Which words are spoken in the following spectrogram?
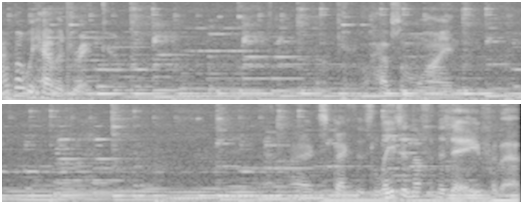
How about we have a drink? Okay, we'll have some wine. I expect it's late enough in the day for that.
